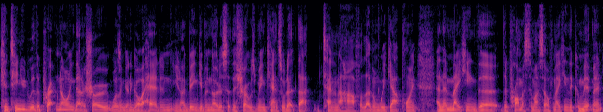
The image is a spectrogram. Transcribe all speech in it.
continued with a prep knowing that a show wasn't going to go ahead and, you know, being given notice that this show was being cancelled at that 10 and a half, 11 week out point and then making the, the promise to myself, making the commitment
